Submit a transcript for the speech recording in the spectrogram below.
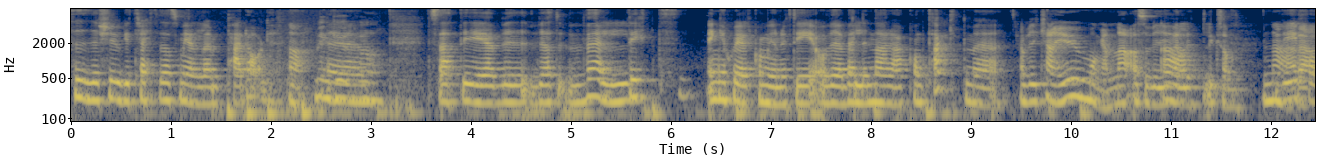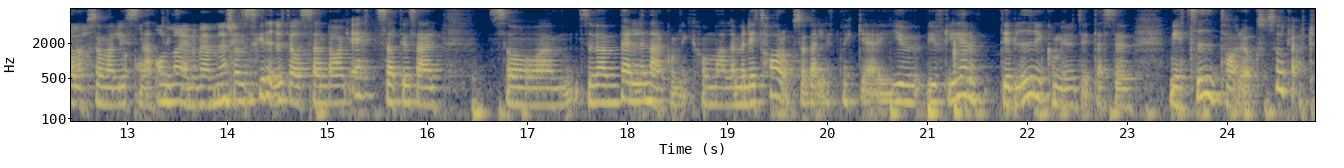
10, 20, 30 meddelanden per dag. Ja. Men gud, Ehm, ja. Så att det är, vi, vi har ett väldigt engagerat community och vi har väldigt nära kontakt med Ja, vi kan ju många, alltså vi är Ja. väldigt liksom nära Det är folk som har lyssnat. online-vänner. Liksom, som skriver till oss sedan dag ett. Så, att det är så, här, så, um, så vi har en väldigt nära kommunikation med alla. Men det tar också väldigt mycket. Ju, ju fler det blir i communityt desto mer tid tar det också såklart.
